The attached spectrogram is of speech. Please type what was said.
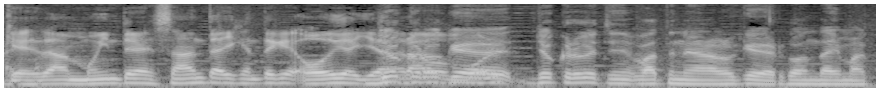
que es muy interesante. Hay gente que odia ya Yo creo, Dragon que, Ball. yo creo que tiene- va a tener algo que ver con Daimaku.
